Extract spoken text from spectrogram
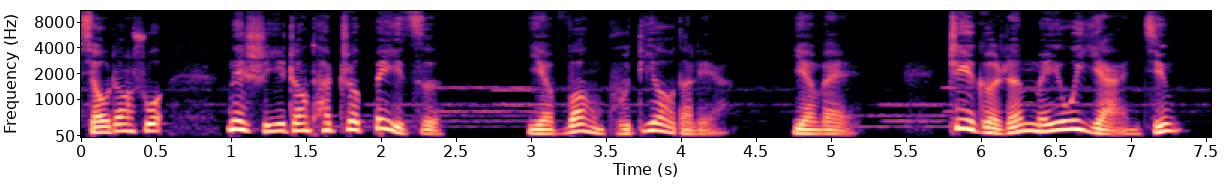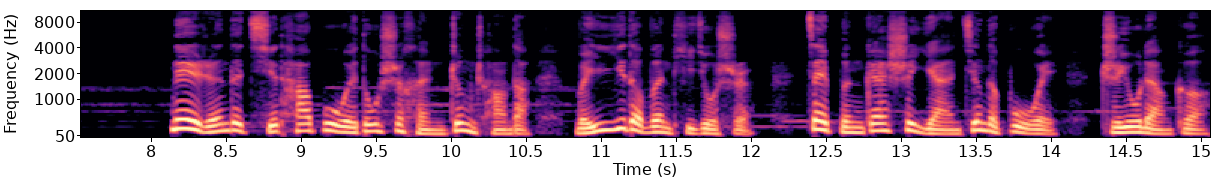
小张说：“那是一张他这辈子也忘不掉的脸，因为这个人没有眼睛。那人的其他部位都是很正常的，唯一的问题就是在本该是眼睛的部位，只有两个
